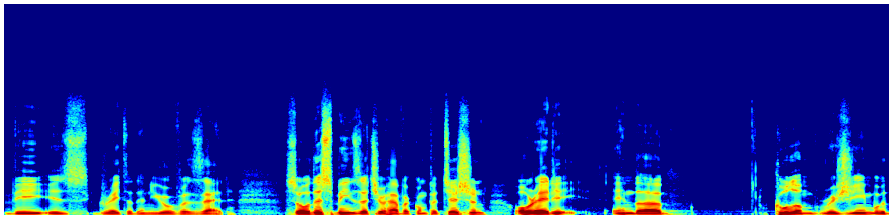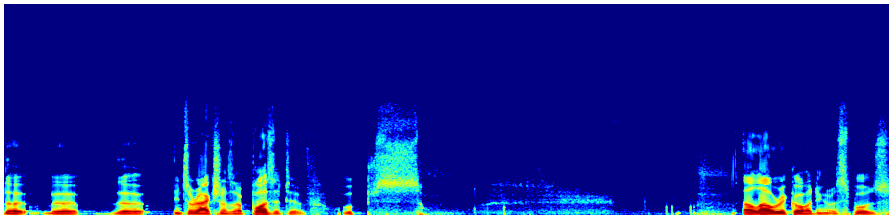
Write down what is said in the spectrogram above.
V is greater than U over Z. So this means that you have a competition already in the Coulomb regime where the, the, the interactions are positive. Oops. Allow recording, I suppose.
